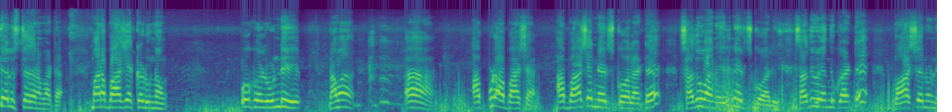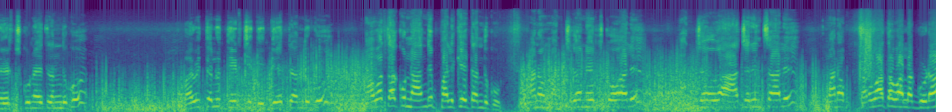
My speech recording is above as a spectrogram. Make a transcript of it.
తెలుస్తుంది అనమాట మన భాష ఎక్కడున్నాం ఒకళ్ళు ఉండి నమ అప్పుడు ఆ భాష. ఆ భాషను నేర్చుకోవాలంటే చదువు అనేది నేర్చుకోవాలి. చదువు ఎందుకంటే భాషను నేర్చుకునేటందుకు భవితను తీర్చిదిద్దేటందుకు నవతకు నాంది పలికేటందుకు. మనం మంచిగా నేర్చుకోవాలి మంచిగా ఆచరించాలి మన తర్వాత వాళ్ళకు కూడా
